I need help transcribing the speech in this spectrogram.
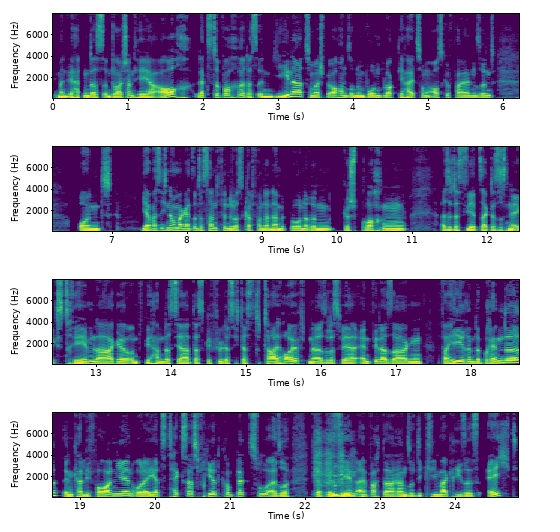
Ich meine, wir hatten das in Deutschland hier ja auch letzte Woche, dass in Jena zum Beispiel auch in so einem Wohnblock die Heizungen ausgefallen sind. Und ja, was ich nochmal ganz interessant finde, du hast gerade von deiner Mitbewohnerin gesprochen, also dass sie jetzt sagt, das ist eine Extremlage und wir haben das ja das Gefühl, dass sich das total häuft, ne? Also dass wir entweder sagen, verheerende Brände in Kalifornien oder jetzt Texas friert komplett zu. Also ich glaube, wir sehen einfach daran, so die Klimakrise ist echt,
